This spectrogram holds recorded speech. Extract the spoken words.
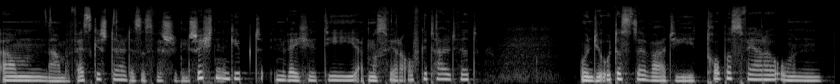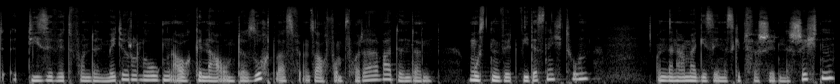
Ähm, da haben wir festgestellt, dass es verschiedene Schichten gibt, in welche die Atmosphäre aufgeteilt wird. Und die unterste war die Troposphäre und diese wird von den Meteorologen auch genau untersucht, was für uns auch vom Vorteil war, denn dann mussten wir das nicht tun. Und dann haben wir gesehen, es gibt verschiedene Schichten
